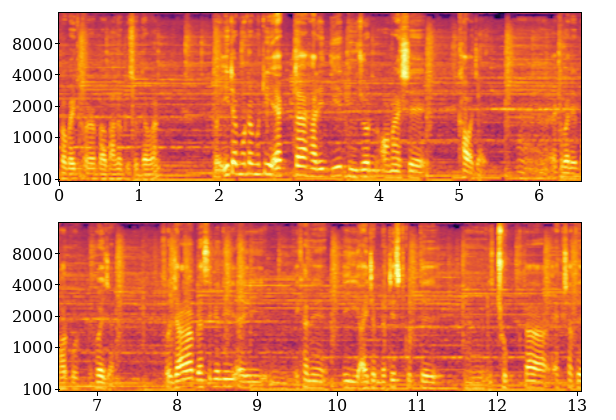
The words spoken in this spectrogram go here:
প্রোভাইড করার বা ভালো কিছু দেওয়ার। তো এটা মোটামুটি একটা হাঁড়ি দিয়ে দুজন অনায়াসে খাওয়া যায় একেবারে ভরপুর হয়ে যায়। তো যারা বেসিক্যালি এই এখানে এই আইটেমটা টেস্ট করতে ইচ্ছুক, তারা একসাথে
